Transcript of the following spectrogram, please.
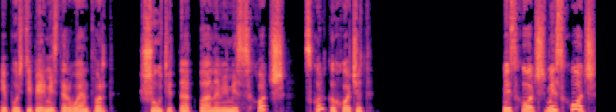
И пусть теперь мистер Уэнтворд шутит над планами мисс Ходж, сколько хочет. «Мисс Ходж, мисс Ходж,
